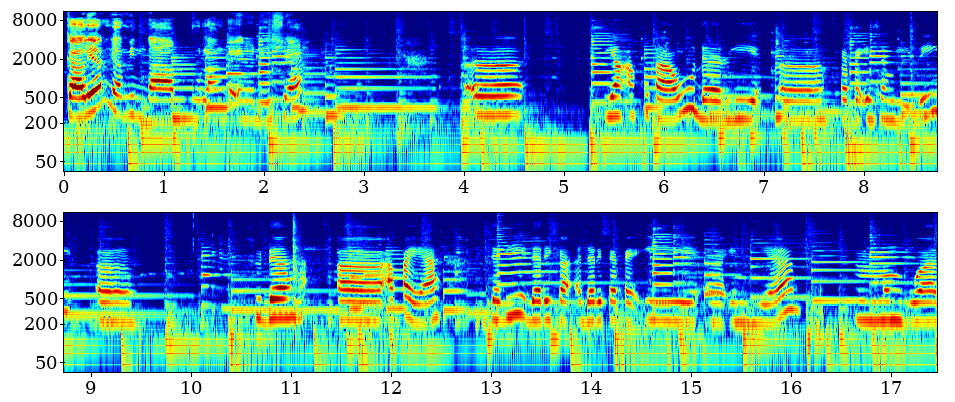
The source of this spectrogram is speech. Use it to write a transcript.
kalian nggak minta pulang ke Indonesia? Uh, yang aku tahu dari uh, eh, PPI sendiri uh, sudah uh, apa ya jadi dari dari PPI uh, India mm, membuat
